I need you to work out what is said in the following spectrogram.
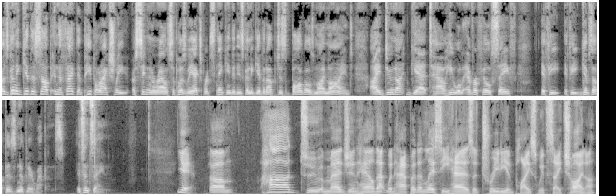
is going to give this up. And the fact that people are actually are sitting around, supposedly experts, thinking that he's going to give it up, just boggles my mind. I do not get how he will ever feel safe if he if he gives up his nuclear weapons. It's insane. Yeah. Um, hard to imagine how that would happen unless he has a treaty in place with, say, China.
